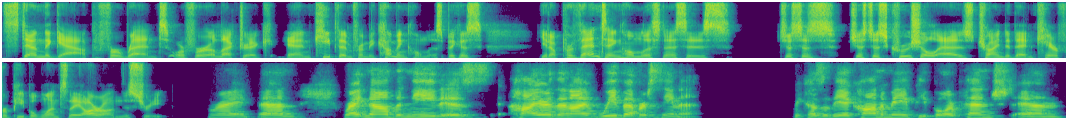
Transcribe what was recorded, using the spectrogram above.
stem the gap for rent or for electric and keep them from becoming homeless because, you know, preventing homelessness is just as just as crucial as trying to then care for people once they are on the street. Right. And right now the need is higher than I we've ever seen it. Because of the economy, people are pinched and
